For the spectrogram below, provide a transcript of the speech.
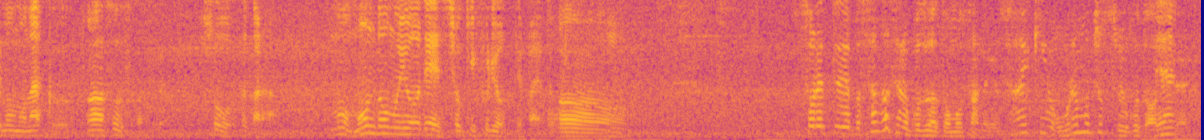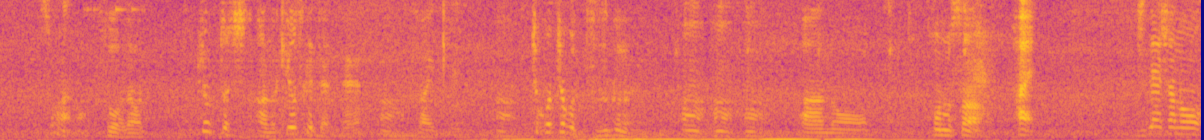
ームもなく。ああそうですか。そうだからもう問答無用で初期不良って場合が多い。それってやっぱ探せのことだと思ってたんだけど最近俺もちょっとそういうことあって。えそうなの？そうだからちょっとしあの気をつけてるね。う最近。ちょこちょこ続くのよ。んうんうんうん。あのこのさはい。自転車の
